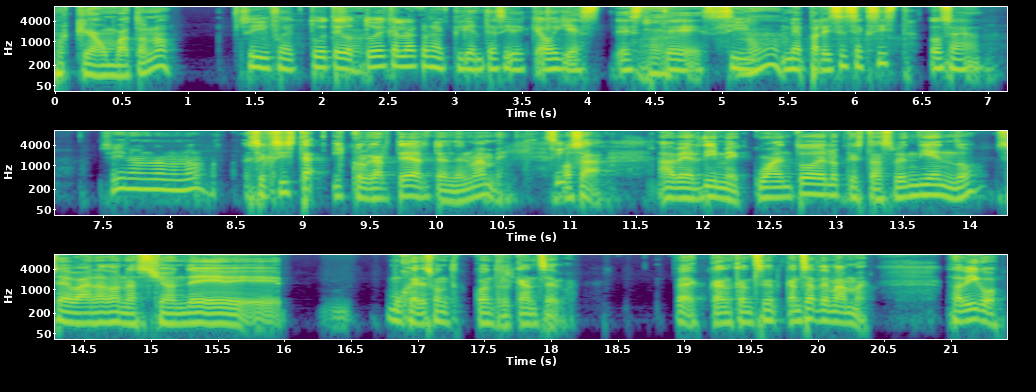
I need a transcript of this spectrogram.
porque a un vato no. Sí, fue. Tuve, te digo, O sea- tuve que hablar con el cliente así de que, oye, es- este, sí, no. me parece sexista. O sea, Sí, no, no, no, no. Sexista y colgarte al tren del mame. sí. O sea, a ver, dime, ¿cuánto de lo que estás vendiendo se va a la donación de eh, mujeres contra, contra el cáncer? Cáncer, cáncer de mama. O sea, digo,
